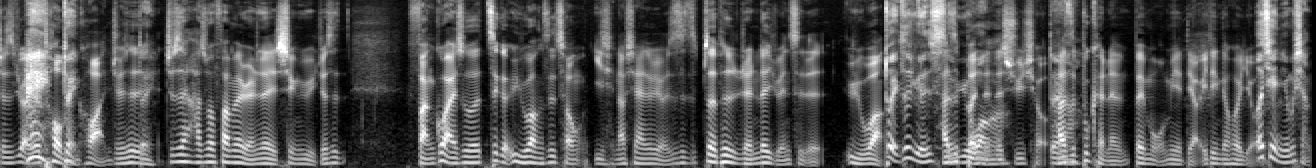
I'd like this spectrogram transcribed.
就是越来越透明化，就是对就是他说贩卖人类的性欲，就是反过来说，这个欲望是从以前到现在都有，就是这不是人类原始的欲望，对，这是原始的、啊，它是本能的需求，啊、它是不可能被磨灭掉，一定都会有。而且你有没有想，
